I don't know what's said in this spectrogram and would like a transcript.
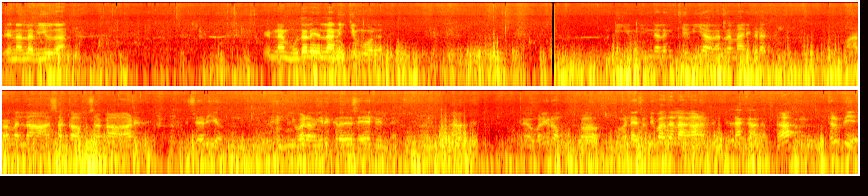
இது நல்ல வியூ தான். என்ன முதலையெல்லாம் நிற்கும் போல. இடியும் மின்னலும் கெவியா வர்ற மாதிரி கிடக்கு. மரமெல்லாம் அசக்கா புசக்கா ஆடுது. சரியோ? இவ்வளவு இருக்கிறது சேஃப் இல்லை. உன்னை சுற்றி பார்த்தெல்லாம் காணும். எல்லாம் காணும். திருப்தியே?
